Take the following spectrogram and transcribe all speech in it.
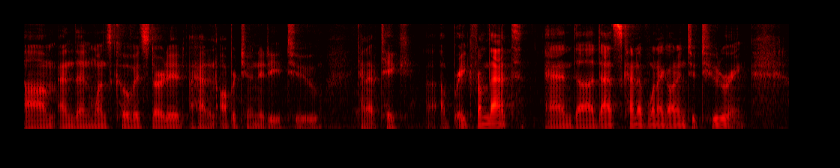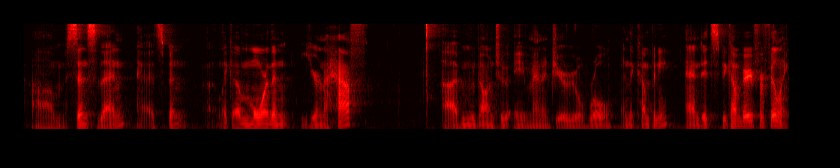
um, and then once COVID started, I had an opportunity to kind of take a break from that, and uh, that's kind of when I got into tutoring. Um, since then, it's been uh, like a more than year and a half. Uh, I've moved on to a managerial role in the company, and it's become very fulfilling.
